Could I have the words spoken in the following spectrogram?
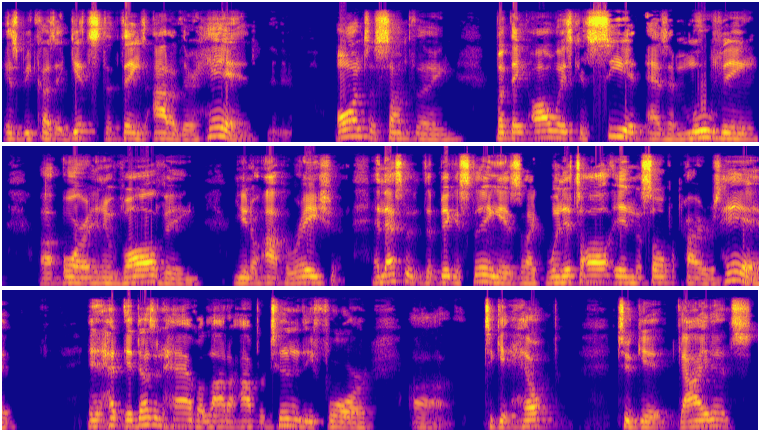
is because it gets the things out of their head Mhm. onto something, but they always can see it as a moving uh, or an evolving, you know, operation. And that's the, the biggest thing is like when it's all in the sole proprietor's head, it ha- it doesn't have a lot of opportunity for uh, to get help, to get guidance,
